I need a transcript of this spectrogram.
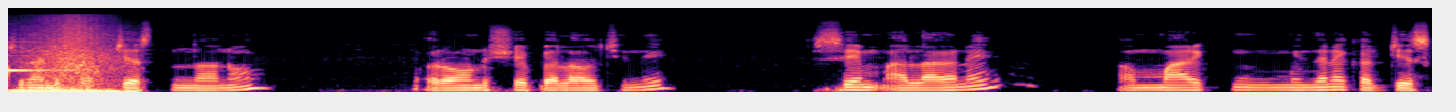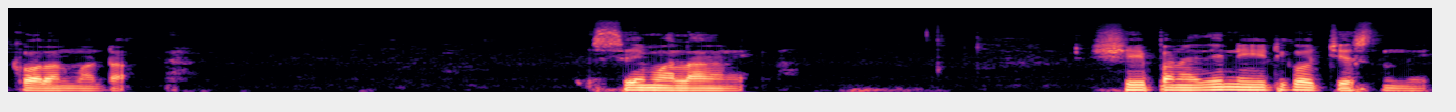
చూడండి కట్ చేస్తున్నాను. రౌండ్ షేప్ ఎలా వచ్చింది? సేమ్ అలాగనే మార్కింగ్ మీదనే కట్ చేసుకోవాలన్నమాట. సేమ్ అలాగనే. షేప్ అనేది నీట్గా వచ్చేస్తుంది.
